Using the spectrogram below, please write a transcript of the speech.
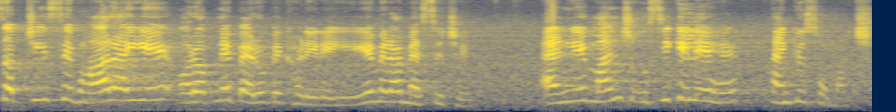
सब चीज़ से बाहर आइए और अपने पैरों पे खड़े रहिए। ये मेरा मैसेज है। एंड ये मंच उसी के लिए है। थैंक यू सो मच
